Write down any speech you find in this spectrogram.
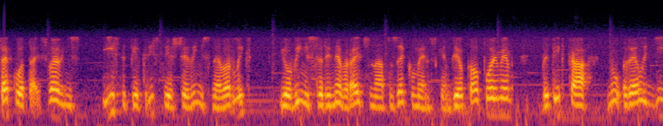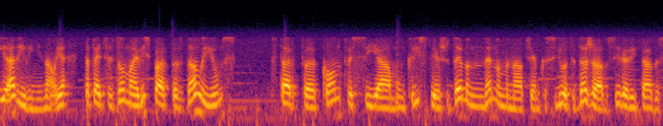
sekotājs, vai viņus īsti pie kristiešiem viņus nevar likt, jo viņus arī nevar aicināt uz ekumeniskiem dievkalpojumiem, bet it kā, nu, reliģija arī viņi nav, ja? Tāpēc es domāju, vispār tas dalījums starp eh, konfesijām un kristiešu denominācijām, kas ļoti dažādas, ir arī tādas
